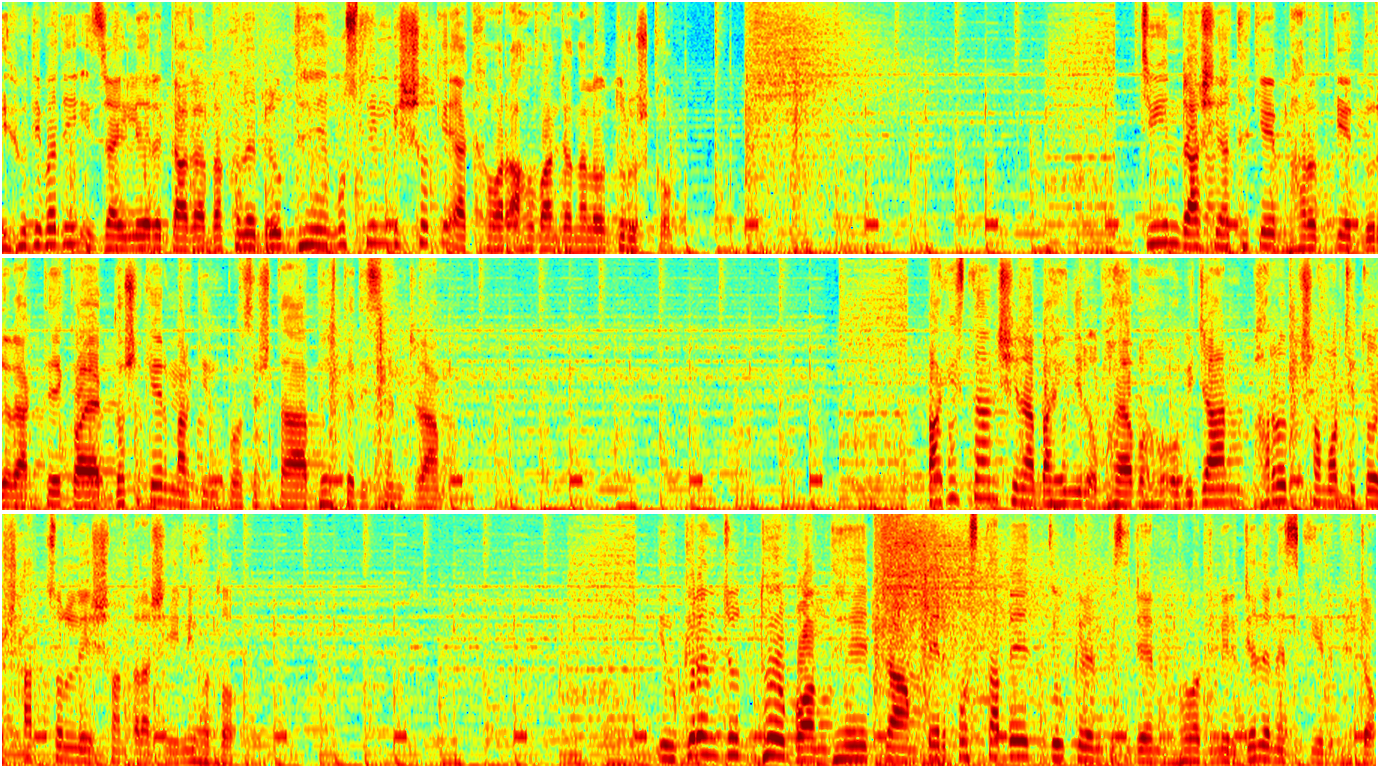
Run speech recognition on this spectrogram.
ইহুদিবাদী ইসরায়েলের গাজা দখলের বিরুদ্ধে মুসলিম বিশ্বকে এক হওয়ার আহ্বান জানালো তুরস্ক। চীন, রাশিয়া থেকে ভারতকে দূরে রাখতে কয়েক দশকের মার্কিন প্রচেষ্টা ভেস্তে দিচ্ছেন ট্রাম্প। পাকিস্তান সেনাবাহিনীর ভয়াবহ অভিযান, ভারত সমর্থিত সাতচল্লিশ সন্ত্রাসী নিহত। ইউক্রেন যুদ্ধ বন্ধে ট্রাম্পের প্রস্তাবে ইউক্রেন প্রেসিডেন্ট ভলোদিমির জেলেনস্কির ভেটো।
